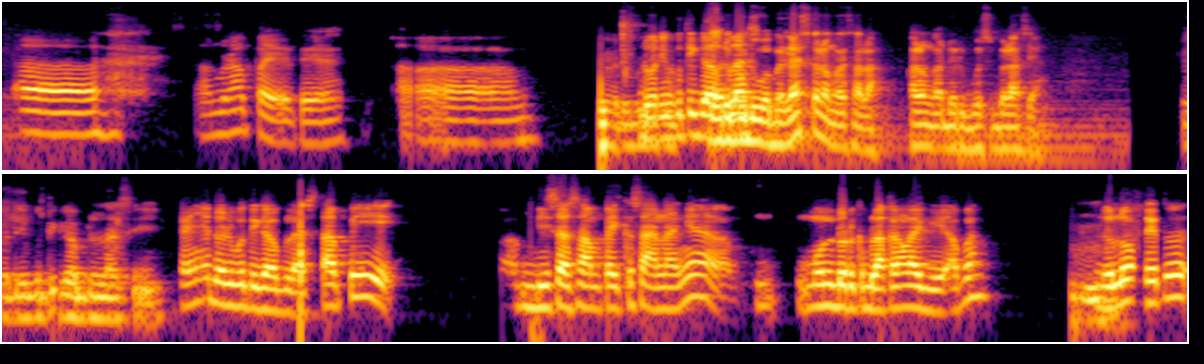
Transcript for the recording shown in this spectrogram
Eh, tahun berapa ya itu ya? Eh, 2013. 2013 2012 kalau nggak salah. Kalau nggak 2011 ya. 2013 sih. kayaknya 2013 tapi bisa sampai ke sananya mundur ke belakang lagi apa Hmm. dulu waktu itu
